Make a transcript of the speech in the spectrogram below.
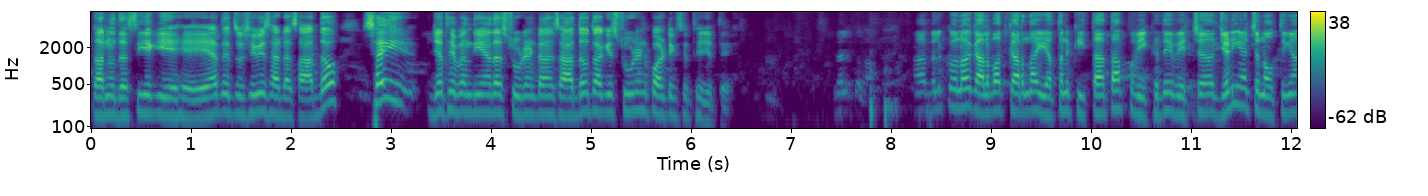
ਤੁਹਾਨੂੰ ਦੱਸੀਏ ਕਿ ਇਹ ਇਹ ਆ ਤੇ ਤੁਸੀਂ ਵੀ ਸਾਡਾ ਸਾਥ ਦਿਓ। ਸਹੀ ਜਥੇਬੰਦੀਆਂ ਦਾ ਸਟੂਡੈਂਟਾਂ ਦਾ ਸਾਥ ਦਿਓ ਤਾਂ ਕਿ ਸਟੂਡੈਂਟ ਪੋਲਿਟਿਕਸ ਇੱਥੇ ਜਿੱਤੇ। ਆ ਬਿਲਕੁਲ ਗੱਲਬਾਤ ਕਰਨ ਦਾ ਯਤਨ ਕੀਤਾ ਤਾਂ ਭਵਿੱਖ ਦੇ ਵਿੱਚ ਜਿਹੜੀਆਂ ਚੁਣੌਤੀਆਂ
